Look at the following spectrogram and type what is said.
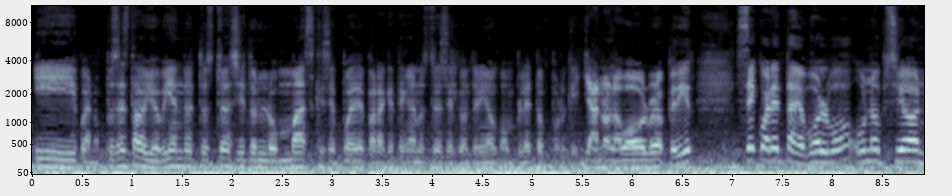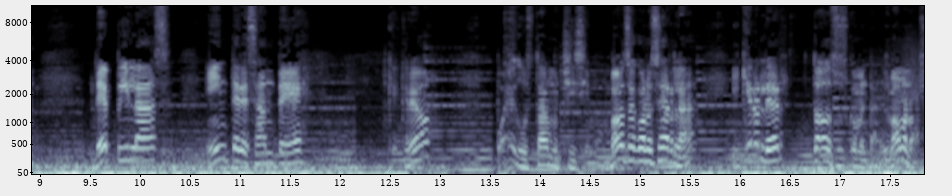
y bueno, pues ha estado lloviendo, entonces estoy haciendo lo más que se puede para que tengan ustedes el contenido completo porque ya no la voy a volver a pedir. C40 de Volvo, una opción de pilas interesante que creo puede gustar muchísimo. Vamos a conocerla y quiero leer todos sus comentarios. Vámonos.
